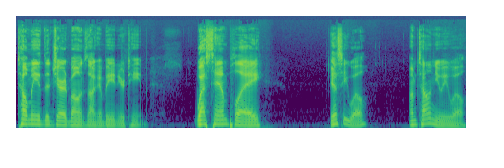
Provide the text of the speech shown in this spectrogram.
tell me that Jarrod Bowen's not going to be in your team. West Ham play Yes, he will. I'm telling you he will.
